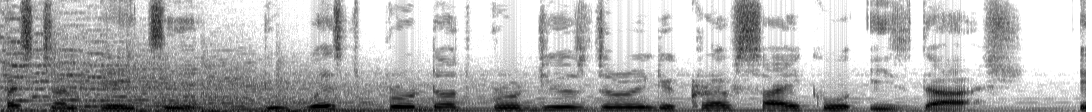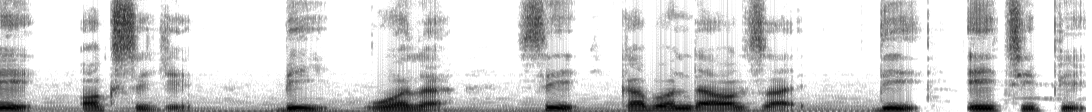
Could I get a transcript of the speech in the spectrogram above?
Question 18. The waste product produced during the Krebs cycle is dash. A. Oxygen. B. Water. C. Carbon dioxide. D. ATP.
